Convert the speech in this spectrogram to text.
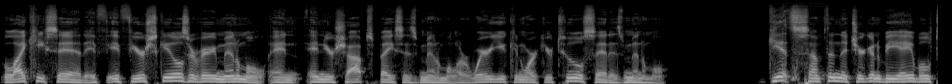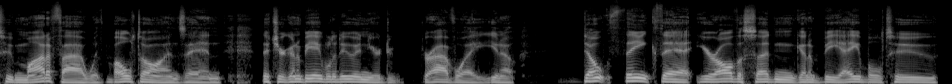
Like he said, if if your skills are very minimal and and your shop space is minimal or where you can work your tool set is minimal, get something that you're going to be able to modify with bolt-ons and that you're going to be able to do in your d- driveway, you know. Don't think that you're all of a sudden going to be able to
